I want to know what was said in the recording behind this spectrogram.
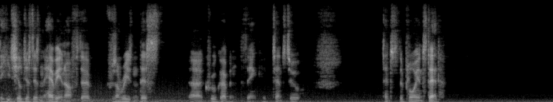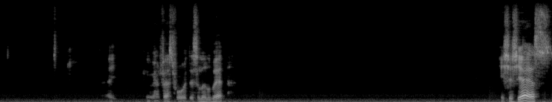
the heat shield just isn't heavy enough. The, for some reason, this uh, crew cabin thing it tends to tends to deploy instead. Going to fast forward this a little bit. He says yes.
